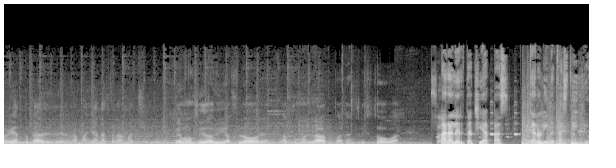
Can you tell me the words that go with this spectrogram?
habían tocado desde la mañana hasta la noche. Hemos ido a Villaflores, a Comalapa, a San Cristóbal. Para Alerta Chiapas, Carolina Castillo.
